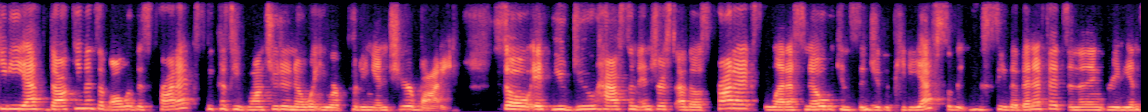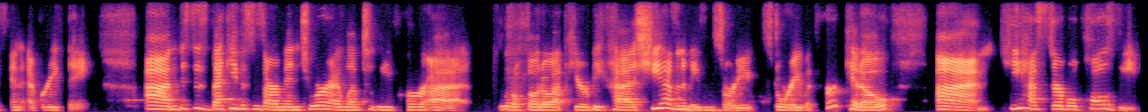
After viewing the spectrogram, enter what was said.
PDF documents of all of his products because he wants you to know what you are putting into your body. So if you do have some interest of those products, let us know. We can send you the PDF so that you see the benefits and the ingredients and everything. Um, this is Becky. This is our mentor. I love to leave her uh, little photo up here because she has an amazing story story with her kiddo. Um, he has cerebral palsy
